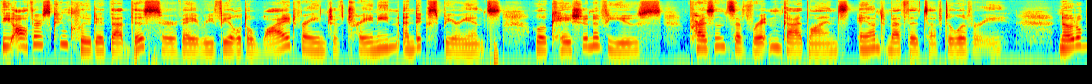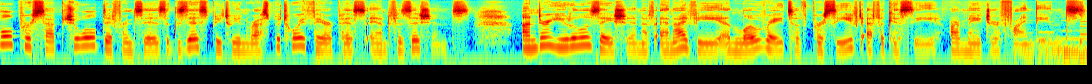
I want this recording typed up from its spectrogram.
The authors concluded that this survey revealed a wide range of training and experience, location of use, presence of written guidelines, and methods of delivery. Notable perceptual differences exist between respiratory therapists and physicians. Underutilization of NIV and low rates of perceived efficacy are major findings.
